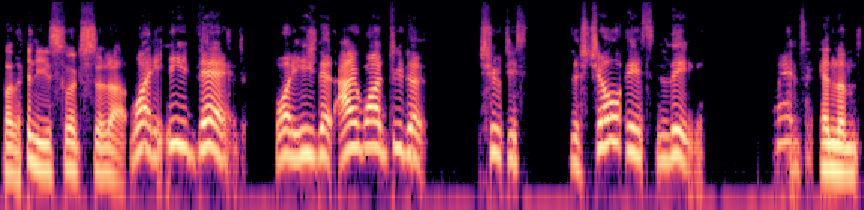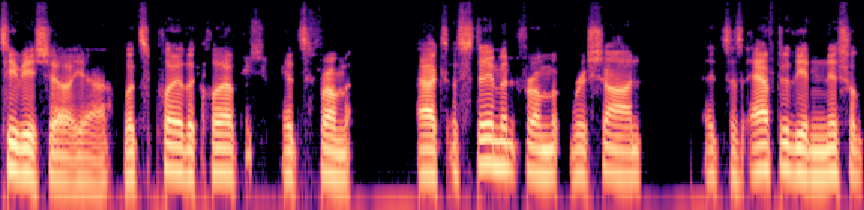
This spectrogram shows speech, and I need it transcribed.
but then you switched it up. What he did. What he did. I want you to shoot this. The show is Lee. In the TV show, yeah. Let's play the clip. It's from X, a statement from Richaun. It says, after the initial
